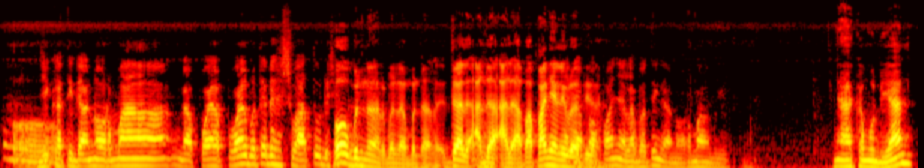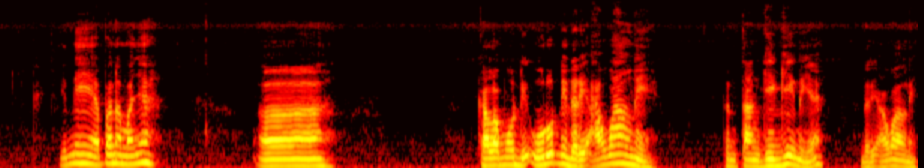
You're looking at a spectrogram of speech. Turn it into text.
Oh. Jika tidak normal, nggak poel-poel, berarti ada sesuatu di situ. Oh, benar, benar, benar. Itu ada ada ada apa-apanya nih ada berarti. ya? apa-apanya lah, berarti nggak normal begitu. Nah, kemudian ini apa namanya? eh kalau mau diurut nih dari awal nih tentang gigi nih ya, dari awal nih.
